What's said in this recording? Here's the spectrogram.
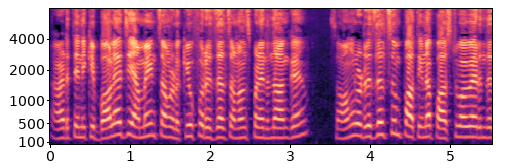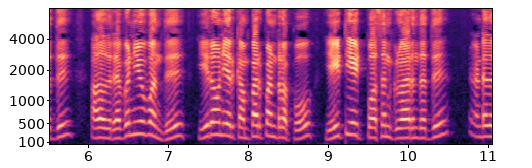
அடுத்து இன்னைக்கு பாலாஜி அமைன்ஸ் அவங்களோட கியூ ஃபோர் ரிசல்ட்ஸ் அனௌன்ஸ் பண்ணியிருந்தாங்க. ஸோ அவங்களோட ரிசல்ட்ஸும் பார்த்தீங்கன்னா பாசிட்டிவாகவே இருந்தது. அதாவது ரெவன்யூ வந்து இயர் ஆன் இயர் கம்பேர் பண்ணுறப்போ எயிட்டி எயிட் பர்சன்ட் க்ரோ இருந்தது. அண்ட் அது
